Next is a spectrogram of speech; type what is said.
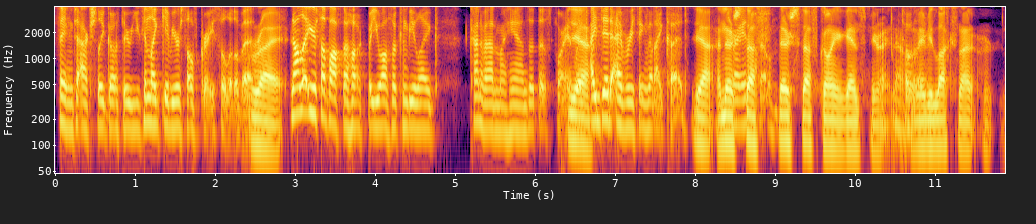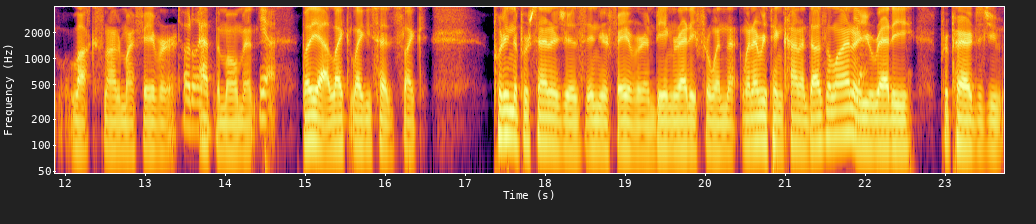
thing to actually go through. You can like give yourself grace a little bit. right. Not let yourself off the hook, but you also can be like kind of out of my hands at this point. Yeah. Like I did everything that I could. Yeah, and there's Right, stuff so- there's stuff going against me right now. Totally. Maybe luck's not luck's not in my favor Totally. at the moment. Yeah. But yeah, like like you said, it's like putting the percentages in your favor and being ready for when that when everything kind of does align. Are you ready, prepared? Did you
